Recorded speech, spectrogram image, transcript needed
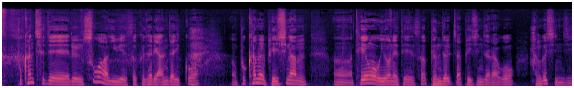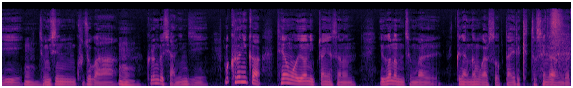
북한 체제를 수호하기 위해서 그 자리에 앉아 있고 어, 북한을 배신한 어, 태영호 의원에 대해서 변절자 배신자라고 한 것인지 음. 정신 구조가 음. 그런 것이 아닌지 뭐 그러니까 태영호 의원 입장에서는 이거는 정말 그냥 넘어갈 수 없다 이렇게 또 생각한 것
